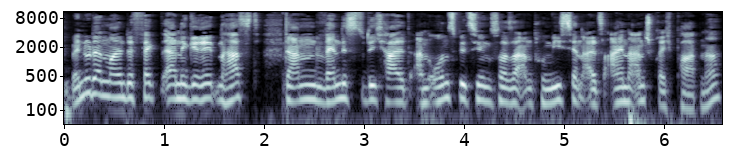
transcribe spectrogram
wenn du dann mal einen Defekt an den Geräten hast, dann wendest du dich halt an uns beziehungsweise an Promethean als einen Ansprechpartner,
